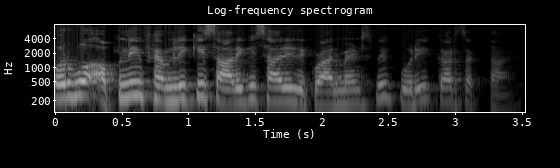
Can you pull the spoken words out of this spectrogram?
और वो अपनी फैमिली की सारी की सारी रिक्वायरमेंट्स भी पूरी कर सकता है।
